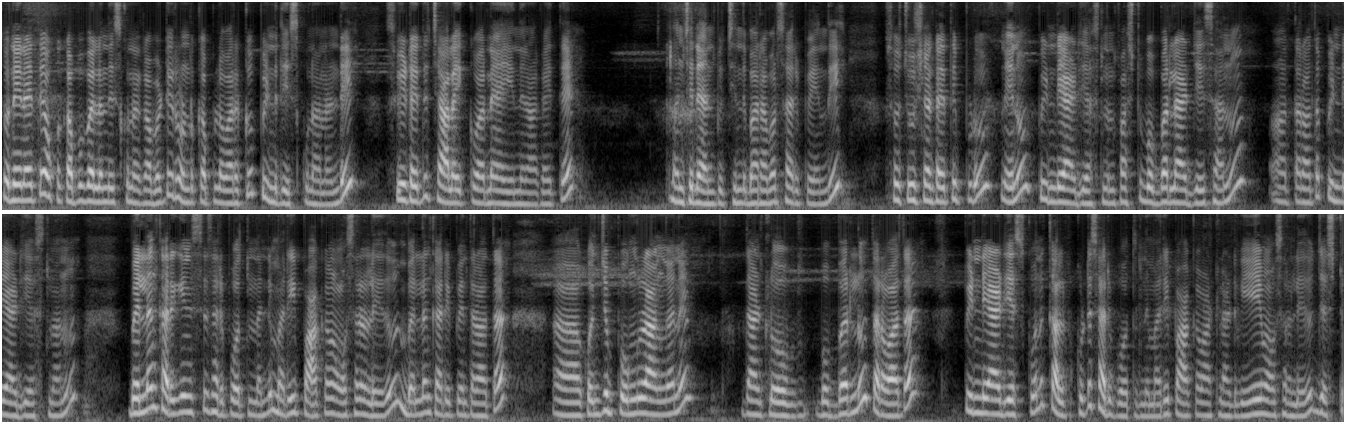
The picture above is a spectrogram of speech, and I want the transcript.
సో నేనైతే ఒక కప్పు బెల్లం తీసుకున్నాను కాబట్టి రెండు కప్పుల వరకు పిండి తీసుకున్నానండి. స్వీట్ అయితే చాలా ఎక్కువనే అయ్యింది నాకైతే. మంచిగా అనిపించింది బరాబర్ సరిపోయింది. సో చూసినట్టయితే ఇప్పుడు నేను పిండి యాడ్ చేస్తున్నాను. ఫస్ట్ బొబ్బర్లు యాడ్ చేశాను ఆ తర్వాత పిండి యాడ్ చేస్తున్నాను. బెల్లం కరిగిస్తే సరిపోతుందండి. మరీ పాకం అవసరం లేదు. బెల్లం కరిగిపోయిన తర్వాత కొంచెం పొంగు రాగానే దాంట్లో బొబ్బర్లు తర్వాత పిండి యాడ్ చేసుకొని కలుపుకుంటే సరిపోతుంది. మరి పాకం అట్లాంటివి ఏం అవసరం లేదు. జస్ట్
